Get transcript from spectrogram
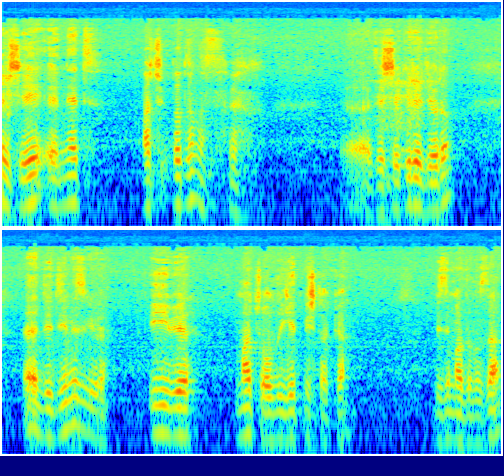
Her şeyi e, net açıkladınız. E, Teşekkür ediyorum. Evet, dediğimiz gibi iyi bir maç oldu 70 dakika bizim adımıza.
